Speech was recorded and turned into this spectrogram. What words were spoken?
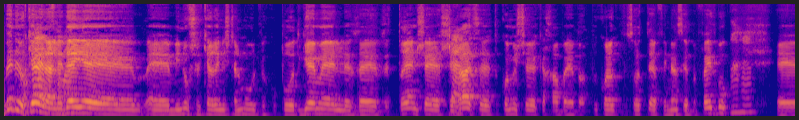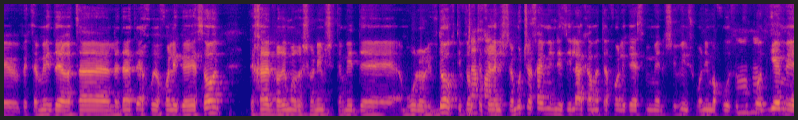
בדיוק, אוקיי, כן, על ידי אה, אה, מינוף של קרן השתלמות וקופות גמל, זה טרנד שרץ, כן. כל מי שככה בכל הקבוצות הפיננסיות בפייסבוק, ותמיד רצה לדעת איך הוא יכול לגייס הון. זה אחד הדברים הראשונים שתמיד אמרו לו לבדוק, תבדוק את נכון. הקרן השתלמות שלך אם נזילה, כמה אתה יכול לגייס ממנה, 70-80 אחוז, וקופות גמל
